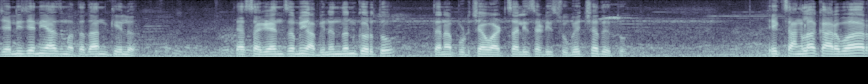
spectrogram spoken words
ज्यांनी ज्यांनी आज मतदान केलं त्या सगळ्यांचं मी अभिनंदन करतो. त्यांना पुढच्या वाटचालीसाठी शुभेच्छा देतो. एक चांगला कारभार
